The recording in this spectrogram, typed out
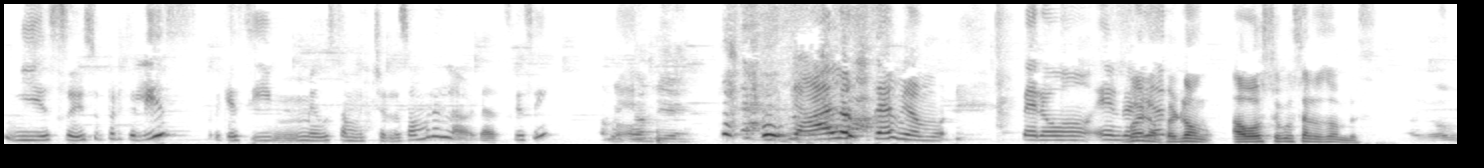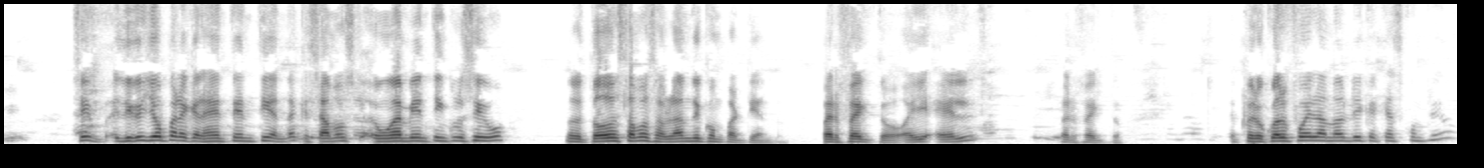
y estoy súper feliz porque sí me gustan mucho los hombres, la verdad es que sí. también. ya lo sé, mi amor. Pero en realidad. Bueno, perdón, ¿a vos te gustan los hombres? Sí, digo yo para que la gente entienda que estamos en un ambiente inclusivo donde todos estamos hablando y compartiendo. Perfecto. Ahí él, perfecto. Pero ¿cuál fue la más rica que has cumplido?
